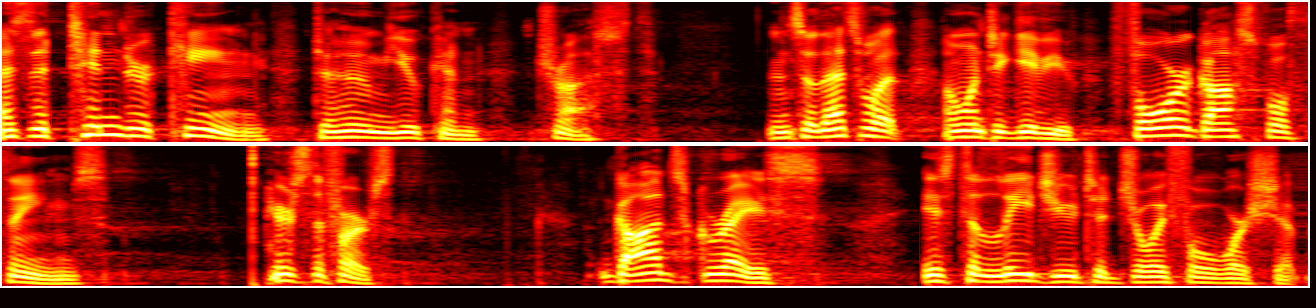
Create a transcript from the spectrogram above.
as the tender king to whom you can trust. And so that's what I want to give you four gospel themes. Here's the first God's grace is to lead you to joyful worship.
